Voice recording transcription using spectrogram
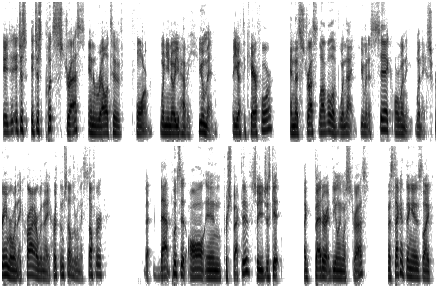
it, it just it just puts stress in relative form when you know you have a human that you have to care for, and the stress level of when that human is sick or when when they scream or when they cry or when they hurt themselves or when they suffer. That that puts it all in perspective. So you just get like better at dealing with stress. The second thing is like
